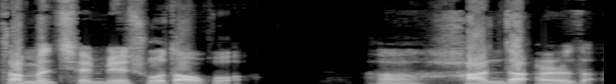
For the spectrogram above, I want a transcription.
咱们前边说到过啊，韩的儿子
